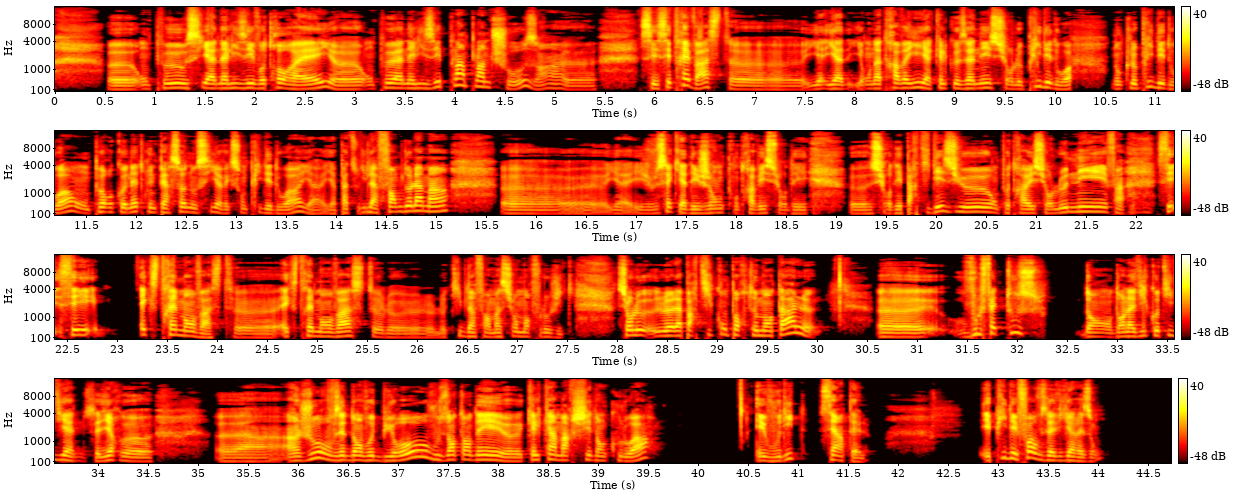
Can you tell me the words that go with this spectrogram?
on peut aussi analyser votre oreille, on peut analyser plein plein de choses. Hein, c'est très vaste. Y y a, on a travaillé il y a quelques années sur le pli des doigts. Donc le pli des doigts, on peut reconnaître une personne aussi avec son pli des doigts. Il y a, y a, pas de la forme de la main. Y a, je sais qu'il y a des gens qui ont travaillé sur euh, sur des parties des yeux, on peut travailler sur le nez. Enfin, c'est extrêmement vaste, euh, extrêmement vaste le, type d'information morphologique. Sur le, la partie comportementale, euh, vous le faites tous dans, dans la vie quotidienne. C'est-à-dire que un, jour, vous êtes dans votre bureau, vous entendez quelqu'un marcher dans le couloir, et vous dites c'est un tel. Et puis des fois, vous aviez raison.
